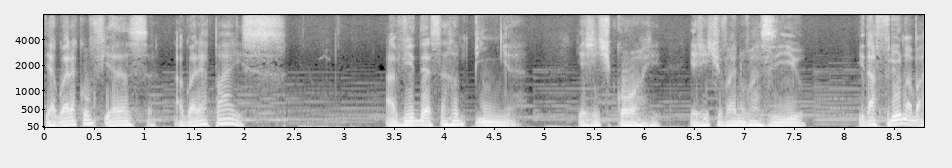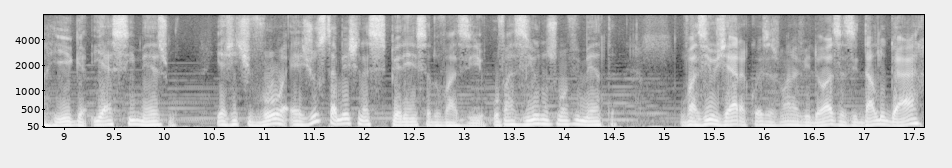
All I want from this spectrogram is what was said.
E agora é confiança, agora é a paz. A vida é essa rampinha. E a gente corre, e a gente vai no vazio. E dá frio na barriga, e é assim mesmo. E a gente voa é justamente nessa experiência do vazio. O vazio nos movimenta. O vazio gera coisas maravilhosas e dá lugar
